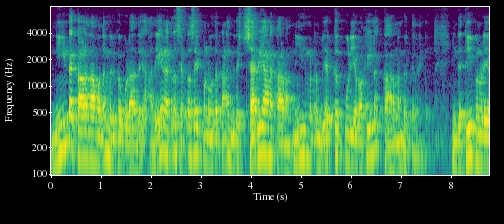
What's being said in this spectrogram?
நீண்ட காலதாமதம் இருக்கக்கூடாது. அதே நேரத்தில் செட்டசைட் பண்ணுவதற்கான மிக சரியான காரணம் நீதிமன்றம் ஏற்கக்கூடிய வகையில் காரணம் இருக்க வேண்டும். இந்த தீர்ப்பினுடைய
